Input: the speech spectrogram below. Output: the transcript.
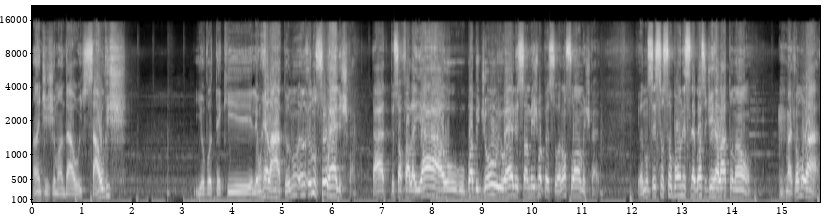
Antes de mandar os salves e eu vou ter que ler um relato. Eu não, eu, eu não sou o Ellis, cara. Tá? O pessoal fala aí, ah, o, o Bob Joe e o Ellis são a mesma pessoa. Não somos, cara. Eu não sei se eu sou bom nesse negócio de relato, não. Mas vamos lá.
